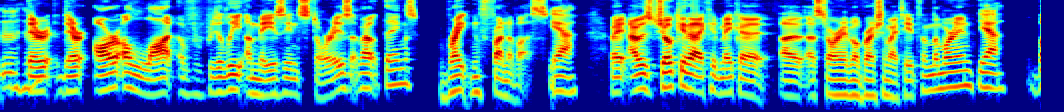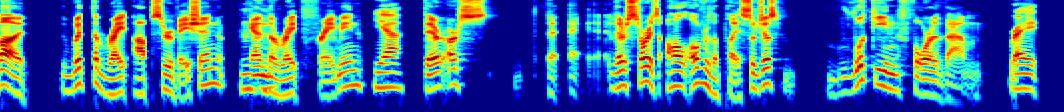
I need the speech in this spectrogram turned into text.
Mhm. there there are a lot of really amazing stories about things right in front of us Yeah. right i was joking that i could make a, a, a story about brushing my teeth in the morning Yeah. but with the right observation Mhm. and the right framing Yeah. there are there's stories all over the place so just looking for them Right.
